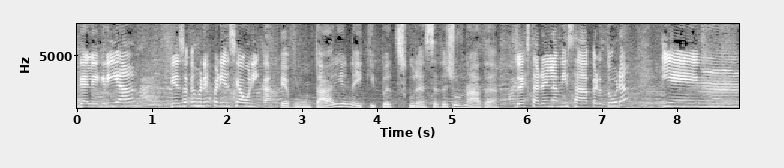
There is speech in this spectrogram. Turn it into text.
De alegria, penso que é uma experiência única. É voluntária na equipa de segurança da jornada. Eu estarei na missa de abertura e em.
